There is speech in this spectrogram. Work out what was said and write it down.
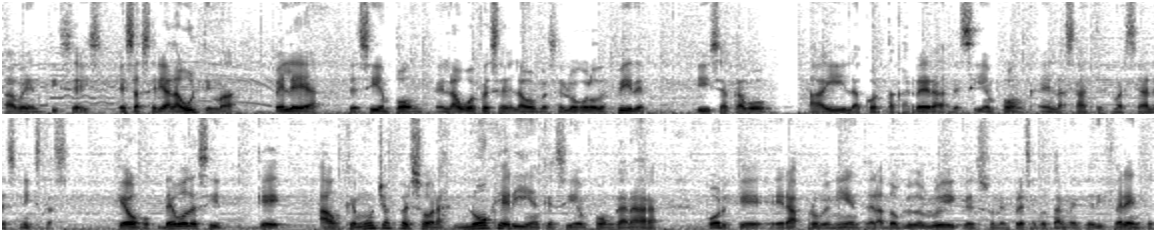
a 26. Esa sería la última pelea de CM Punk en la UFC. La UFC luego lo despide y se acabó ahí la corta carrera de CM Punk en las artes marciales mixtas. Que ojo, debo decir que aunque muchas personas no querían que CM Punk ganara porque era proveniente de la WWE, que es una empresa totalmente diferente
